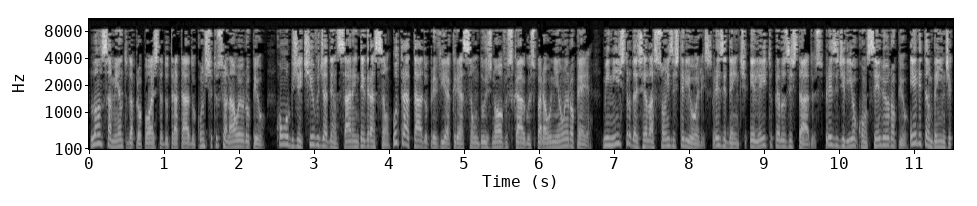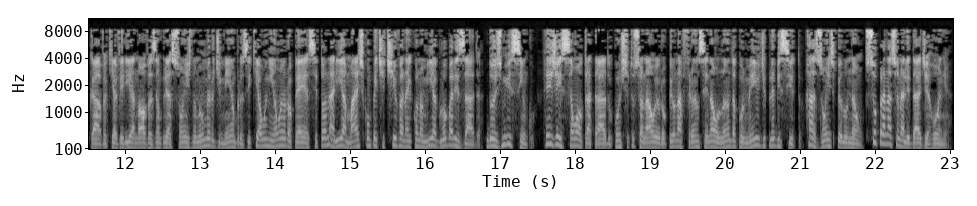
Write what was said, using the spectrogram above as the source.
lançamento da proposta do Tratado Constitucional Europeu, com o objetivo de adensar a integração. O tratado previa a criação dos novos cargos para a União Europeia. Ministro das Relações Exteriores, presidente, eleito pelos Estados, presidiria o Conselho Europeu. Ele também indicava que haveria novas ampliações no número de membros e que a União Europeia se tornaria mais competitiva na economia globalizada. 2005. Rejeição ao Tratado Constitucional Europeu na França e na Holanda por meio de plebiscito. Razões pelo não. Supranacionalidade errônea.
